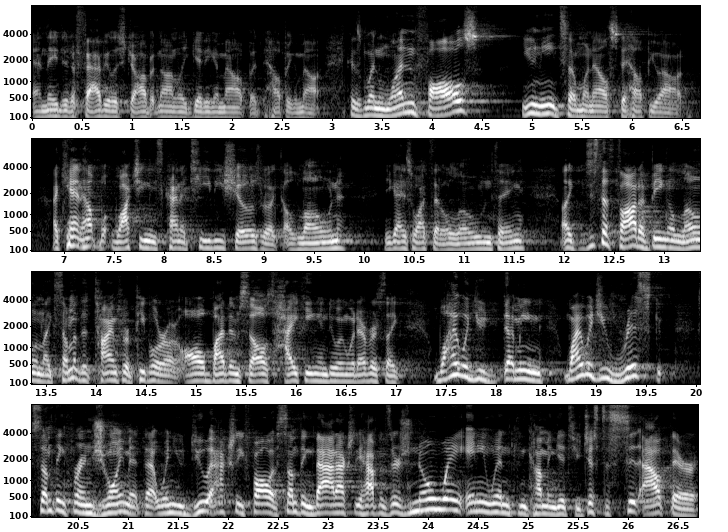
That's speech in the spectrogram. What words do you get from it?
And they did a fabulous job at not only getting him out, but helping him out. Because when one falls, you need someone else to help you out. I can't help watching these kind of TV shows where, like Alone. You guys watch that Alone thing? Like just the thought of being alone, like some of the times where people are all by themselves hiking and doing whatever, it's like, why would you, I mean, why would you risk something for enjoyment that when you do actually fall, if something bad actually happens, there's no way anyone can come and get you just to sit out there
